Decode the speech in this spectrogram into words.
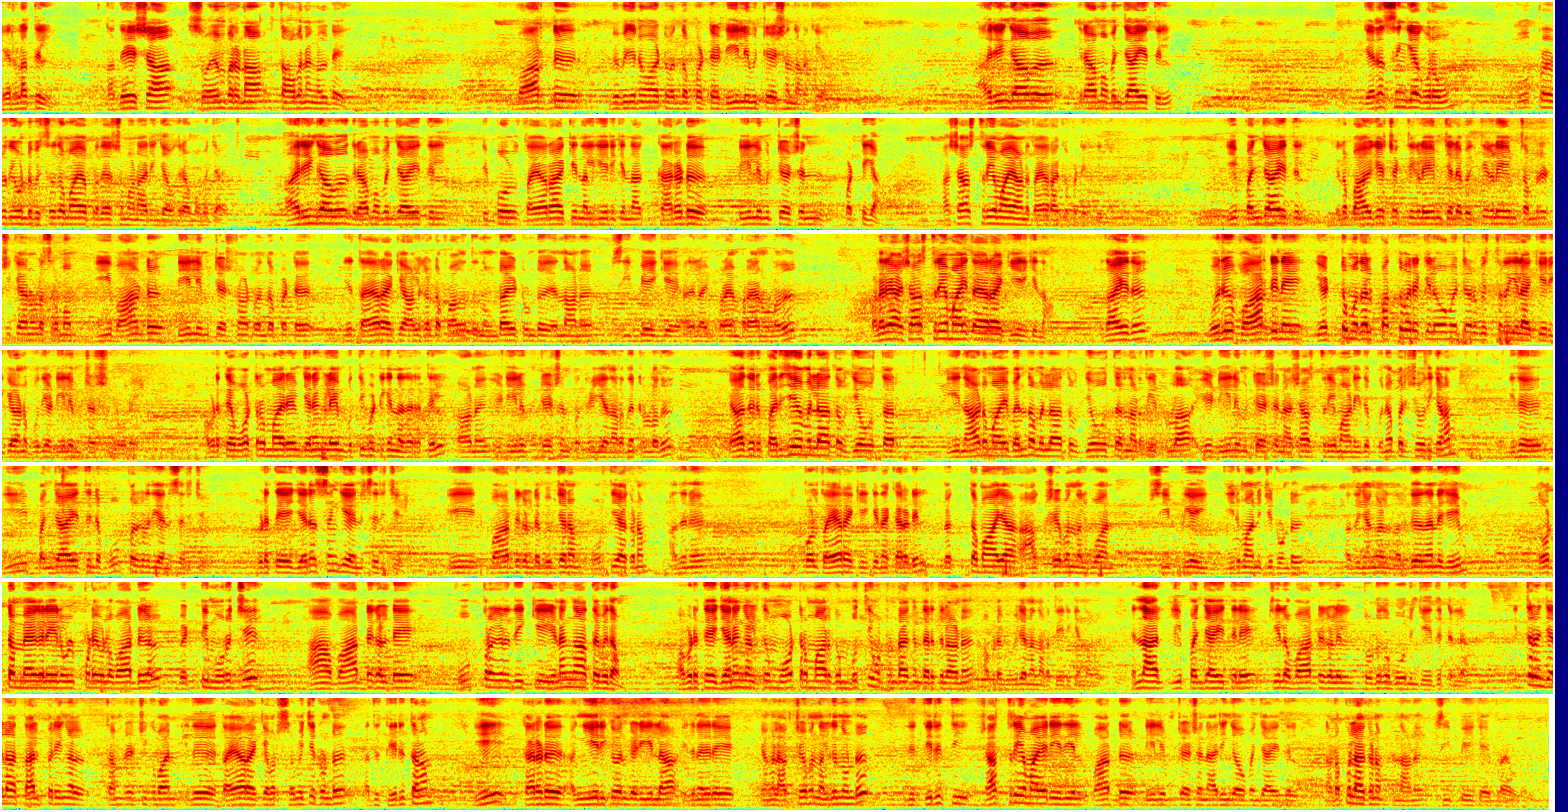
കേരളത്തിൽ തദ്ദേശ സ്വയംഭരണ സ്ഥാപനങ്ങളുടെ വാർഡ് വിഭജനവുമായിട്ട് ബന്ധപ്പെട്ട് ഡീലിമിറ്റേഷൻ നടക്കുകയാണ്. അരിങ്കാവ് ഗ്രാമപഞ്ചായത്തിൽ ജനസംഖ്യ കുറവും ഭൂപ്രകൃതി കൊണ്ട് വിസ്തൃതമായ പ്രദേശമാണ് ആര്യങ്കാവ് ഗ്രാമപഞ്ചായത്ത്. ആര്യങ്കാവ് ഗ്രാമപഞ്ചായത്തിൽ ഇപ്പോൾ തയ്യാറാക്കി നൽകിയിരിക്കുന്ന കരട് ഡീലിമിറ്റേഷൻ പട്ടിക അശാസ്ത്രീയമായാണ് തയ്യാറാക്കപ്പെട്ടിരിക്കുന്നത്. ഈ പഞ്ചായത്തിൽ ചില ഭാഗ്യശക്തികളെയും ചില വ്യക്തികളെയും സംരക്ഷിക്കാനുള്ള ശ്രമം ഈ വാർഡ് ഡീലിമിറ്റേഷനുമായിട്ട് ബന്ധപ്പെട്ട് ഇത് തയ്യാറാക്കിയ ആളുകളുടെ ഭാഗത്തു നിന്ന് ഉണ്ടായിട്ടുണ്ട് എന്നാണ് സി ബി ഐക്ക് അതിൽ അഭിപ്രായം പറയാനുള്ളത്. വളരെ അശാസ്ത്രീയമായി തയ്യാറാക്കിയിരിക്കുന്ന അതായത് ഒരു വാർഡിനെ എട്ട് മുതൽ പത്ത് വരെ കിലോമീറ്റർ വിസ്തൃതിയിലാക്കിയിരിക്കുകയാണ് പുതിയ ഡീലിമിറ്റേഷനിലൂടെ. അവിടുത്തെ വോട്ടർമാരെയും ജനങ്ങളെയും ബുദ്ധിമുട്ടിക്കുന്ന തരത്തിൽ ആണ് ഈ ഡീലിമിറ്റേഷൻ പ്രക്രിയ നടന്നിട്ടുള്ളത്. യാതൊരു പരിചയമില്ലാത്ത ഉദ്യോഗസ്ഥർ ഈ നാടുമായി ബന്ധമില്ലാത്ത ഉദ്യോഗസ്ഥർ നടത്തിയിട്ടുള്ള ഈ ഡീലിമിറ്റേഷൻ അശാസ്ത്രീയമാണ് ഇത് പുനഃപരിശോധിക്കണം. ഇത് ഈ പഞ്ചായത്തിന്റെ ഭൂപ്രകൃതി അനുസരിച്ച് ഇവിടുത്തെ ജനസംഖ്യ അനുസരിച്ച് ഈ വാർഡുകളുടെ വിഭജനം പൂർത്തിയാക്കണം. അതിന് ഇപ്പോൾ തയ്യാറാക്കിയിരിക്കുന്ന കരടിൽ വ്യക്തമായ ആക്ഷേപം നൽകുവാൻ സി പി ഐ തീരുമാനിച്ചിട്ടുണ്ട്. അത് ഞങ്ങൾ നൽകുക തന്നെ ചെയ്യും. തോട്ടം മേഖലയിൽ ഉൾപ്പെടെയുള്ള വാർഡുകൾ വെട്ടിമുറിച്ച് ആ വാർഡുകളുടെ ഭൂപ്രകൃതിക്ക് ഇണങ്ങാത്ത വിധം അവിടുത്തെ ജനങ്ങൾക്കും വോട്ടർമാർക്കും ബുദ്ധിമുട്ടുണ്ടാക്കുന്ന തരത്തിലാണ് അവിടെ വിഭജനം നടത്തിയിരിക്കുന്നത്. എന്നാൽ ഈ പഞ്ചായത്തിലെ ചില വാർഡുകളിൽ തൊടുക പോലും ചെയ്തിട്ടില്ല. ഇത്തരം ചില താല്പര്യങ്ങൾ സംരക്ഷിക്കുവാൻ ഇത് തയ്യാറാക്കിയവർ ശ്രമിച്ചിട്ടുണ്ട്. അത് തിരുത്തണം. ഈ കരട് അംഗീകരിക്കുവാൻ കഴിയില്ല. ഇതിനെതിരെ ഞങ്ങൾ ആക്ഷേപം നൽകുന്നുണ്ട്. ഇത് തിരുത്തി ശാസ്ത്രീയമായ രീതിയിൽ വാർഡ് ഡീലിമിറ്റേഷൻ ആര്യങ്കാവ് പഞ്ചായത്തിൽ നടപ്പിലാക്കണം എന്നാണ് സി പി ഐക്ക് അഭിപ്രായമുള്ളത്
